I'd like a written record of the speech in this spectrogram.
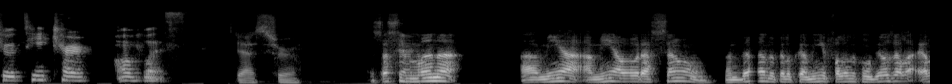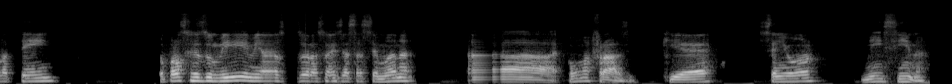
to take care of us. Yes, true. Essa semana a minha a minha oração, andando pelo caminho, falando com Deus, ela ela tem eu posso resumir minhas orações dessa semana ah, com uma frase, que é Senhor, me ensina.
